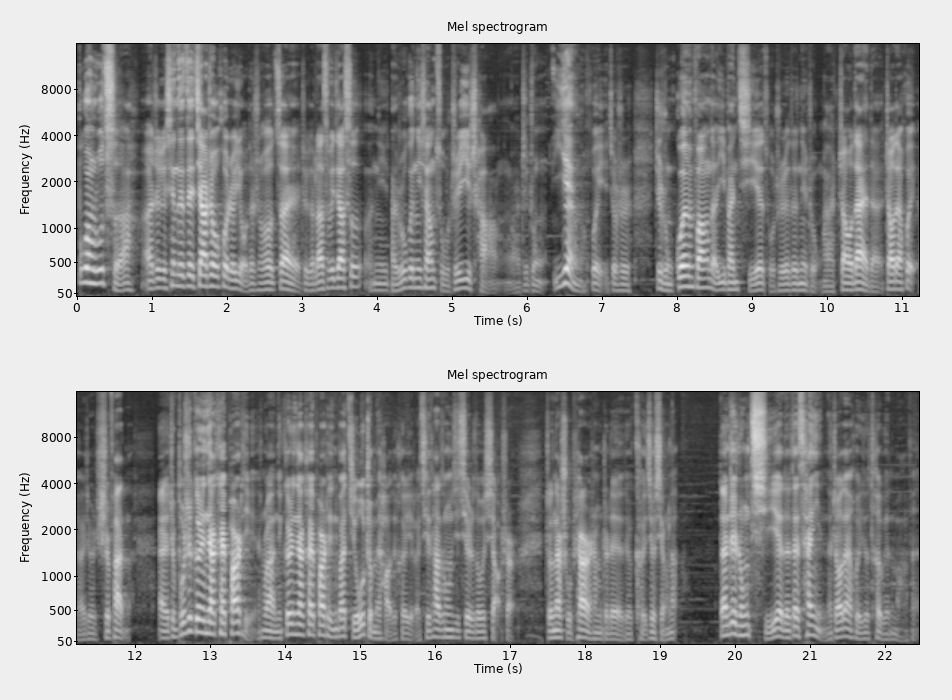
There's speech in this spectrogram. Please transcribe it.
不光如此啊，啊，这个现在在加州或者有的时候在这个拉斯维加斯，你如果你想组织一场啊这种宴会，就是这种官方的一般企业组织的那种啊招待的招待会啊，就是吃饭的，哎，这不是个人家开 party 是吧？你个人家开 party，你把酒准备好就可以了，其他东西其实都是小事儿，整点薯片什么之类的就可就行了。但这种企业的带餐饮的招待会就特别的麻烦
